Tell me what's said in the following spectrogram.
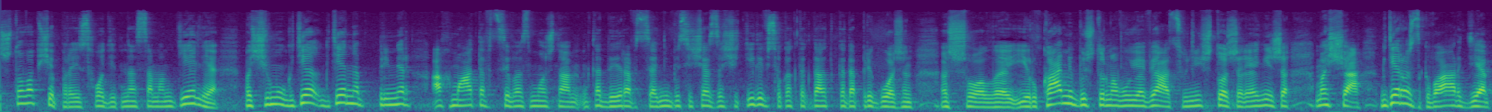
Что вообще происходит на самом деле? Почему? Где, где например, ахматовцы, возможно, кадыровцы, они бы сейчас защитили все, как тогда, когда Пригожин шел, и руками бы штурмовую авиацию уничтожили. Они же моща. Где Росгвардия?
